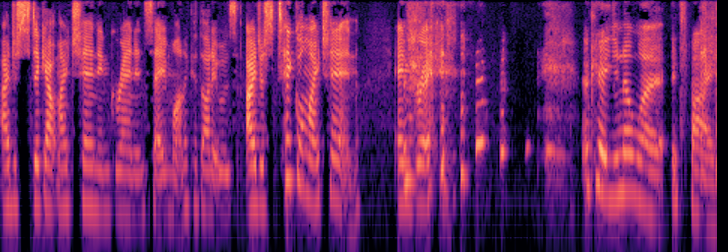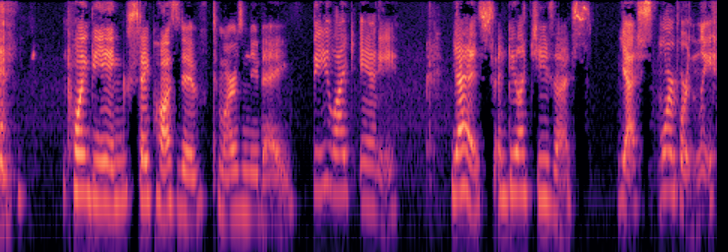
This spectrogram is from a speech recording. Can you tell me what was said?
I just stick out my chin and grin and say, Monica thought it was, I just tickle my chin and grin. Okay, you know what? It's fine. Point being, stay positive. Tomorrow's a new day. Be like Annie. Yes, and be like Jesus. Yes, more importantly.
